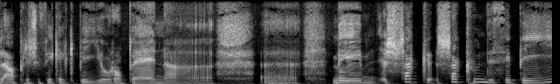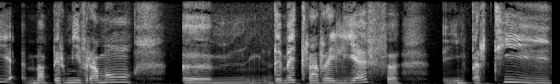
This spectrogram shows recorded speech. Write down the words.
là. Après, je fais quelques pays européens, euh, mais chaque chacun de ces pays m'a permis vraiment de mettre en relief une partie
